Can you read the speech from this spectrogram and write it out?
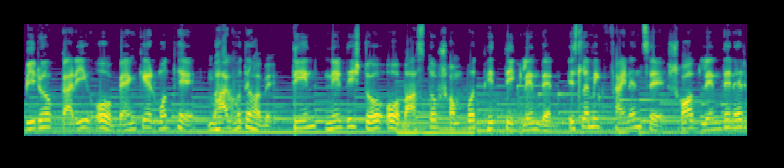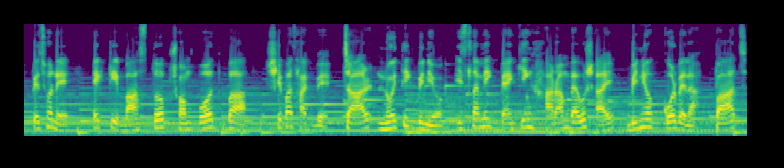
বিনিয়োগকারী ও ব্যাংকের মধ্যে ভাগ হতে হবে। তিন, নির্দিষ্ট ও বাস্তব সম্পদ ভিত্তিক লেনদেন। ইসলামিক ফাইন্যান্সে সব লেনদেনের পেছনে একটি বাস্তব সম্পদ বা সেবা থাকবে চার নৈতিক বিনিয়োগ ইসলামিক ব্যাংকিং হারাম ব্যবসায় বিনিয়োগ করবে না। পাঁচ,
